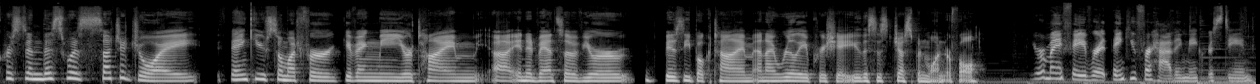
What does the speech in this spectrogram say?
Kristen, this was such a joy. Thank you so much for giving me your time uh, in advance of your busy book time, and I really appreciate you. This has just been wonderful. You're my favorite. Thank you for having me, Christine.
